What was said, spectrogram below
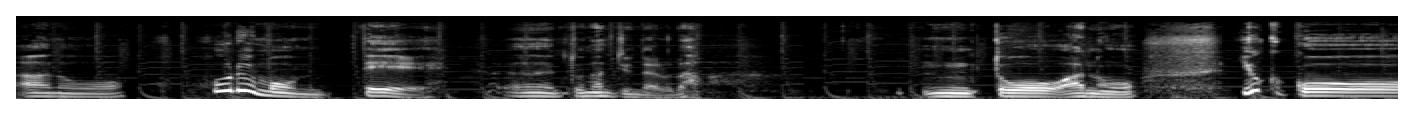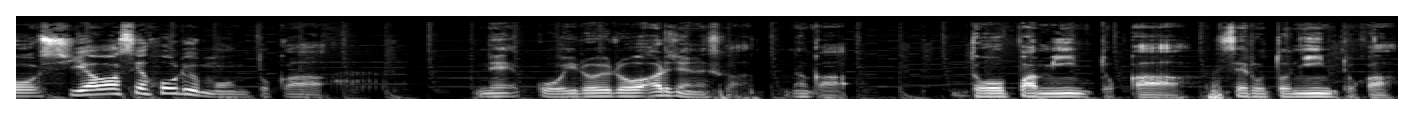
あのホルモンってうんとなんて言うんだろうな。うんとあのよくこう幸せホルモンとかねこういろいろあるじゃないですかなんかドーパミンとかセロトニンとか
